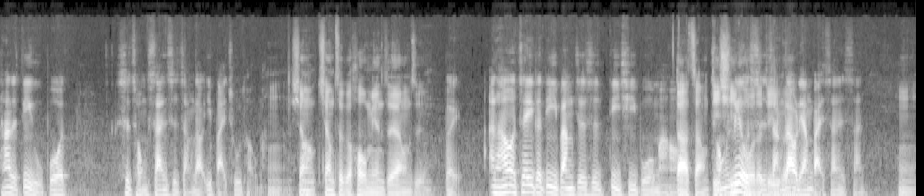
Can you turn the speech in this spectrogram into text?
它的第五波是从三十涨到一百出头嘛。嗯，像像这个后面这样子。对啊，然后这个地方就是第七波嘛，哈，大涨，从六十涨到两百三十三。嗯。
